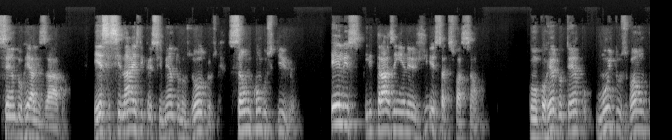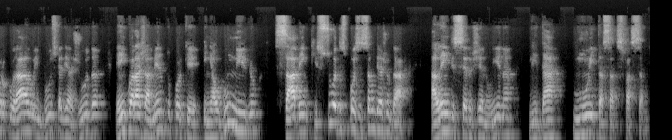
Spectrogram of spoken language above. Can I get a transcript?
sendo realizado. Esses sinais de crescimento nos outros são um combustível. Eles lhe trazem energia e satisfação. Com o correr do tempo, muitos vão procurá-lo em busca de ajuda encorajamento porque, em algum nível, sabem que sua disposição de ajudar, além de ser genuína, lhe dá muita satisfação.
